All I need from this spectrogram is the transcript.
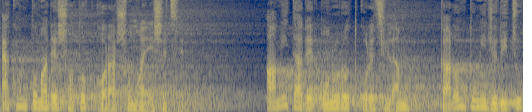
এখন তোমাদের শতক করার সময় এসেছে। আমি তাদের অনুরোধ করেছিলাম কারণ তুমি যদি চুপ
